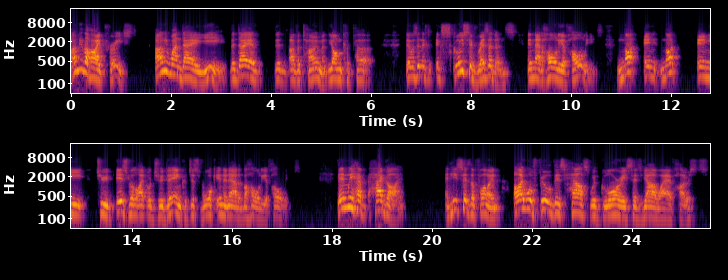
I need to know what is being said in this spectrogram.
Only the high priest. Only one day a year, the day of, of atonement, Yom Kippur. There was an ex- exclusive residence in that holy of holies. Not any, not any Jude, Israelite or Judean could just walk in and out of the Holy of Holies. Then we have Haggai, and he says the following I will fill this house with glory, says Yahweh of hosts.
